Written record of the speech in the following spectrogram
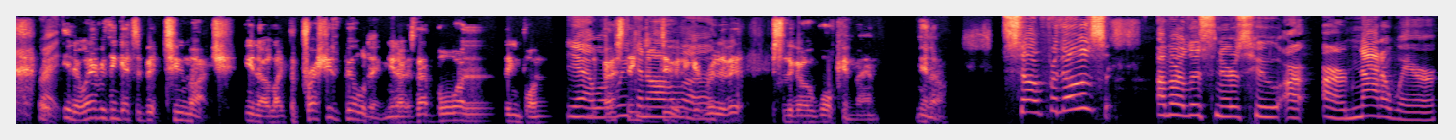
right. You know, when everything gets a bit too much, you know, like the pressure's building, you know, it's that boiling point. Yeah, the well, best we thing can to all. do to get uh, rid of it is to go walking, man. You know. So, for those of our listeners who are are not aware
